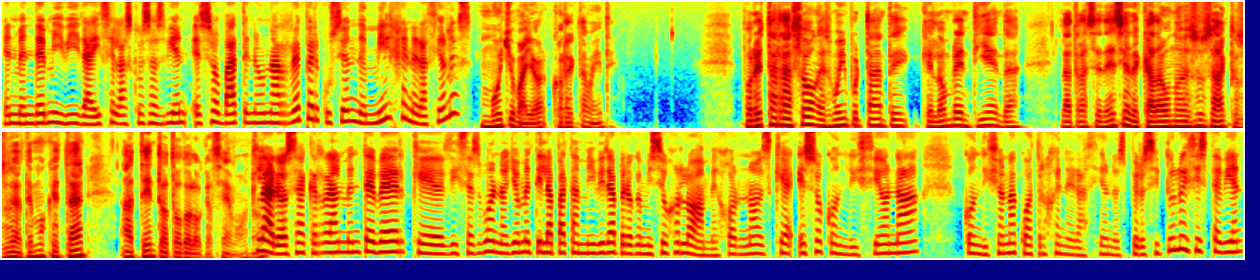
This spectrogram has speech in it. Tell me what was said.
enmendé mi vida, hice las cosas bien, eso va a tener una repercusión de mil generaciones. Mucho mayor, correctamente. Por esta razón es muy importante que el hombre entienda la trascendencia de cada uno de sus actos. O sea, tenemos que estar atentos a todo lo que hacemos. Claro, o sea, que realmente ver que dices, bueno, yo metí la pata en mi vida, pero que mis hijos lo hagan mejor, ¿no? Es que eso condiciona condiciona cuatro generaciones, pero si tú lo hiciste bien,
